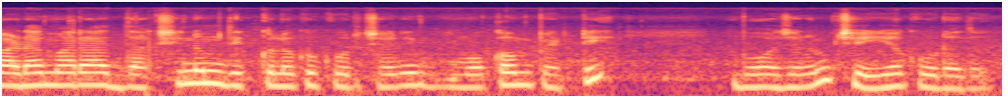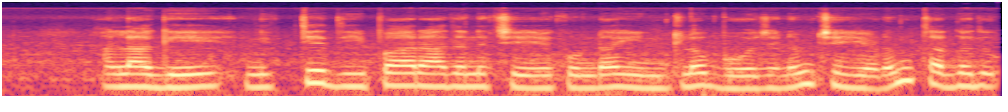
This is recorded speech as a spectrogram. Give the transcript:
పడమర దక్షిణం దిక్కులకు కూర్చొని ముఖం పెట్టి భోజనం చేయకూడదు అలాగే నిత్య దీపారాధన చేయకుండా ఇంట్లో భోజనం చేయడం తగదు.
